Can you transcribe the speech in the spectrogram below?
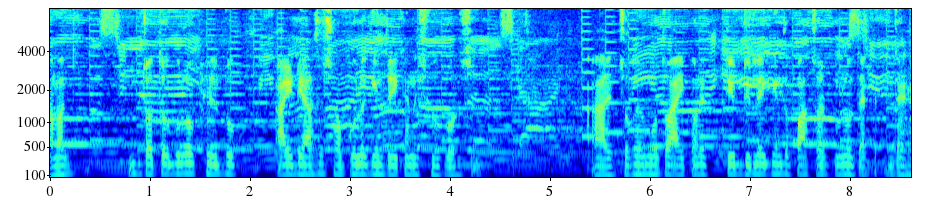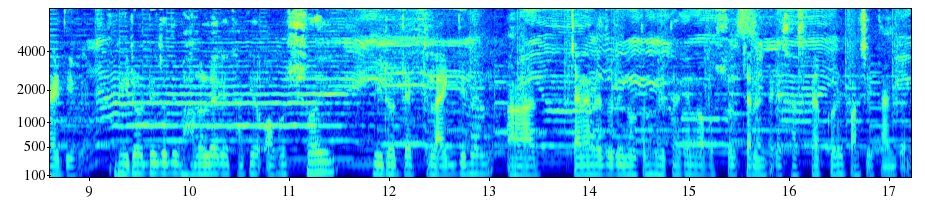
আমার যতগুলো ফেসবুক আইডি আছে, সবগুলো কিন্তু এখানে শো করছে। আর চোখের মতো আইকনে টিপ দিলে কিন্তু পাসওয়ার্ডগুলো দেখা, দেখাই দিবে। ভিডিওটি যদি ভালো লেগে থাকে, অবশ্যই ভিডিওতে একটি লাইক দিবেন। আর চ্যানেলে যদি নতুন হয়ে থাকেন, অবশ্যই চ্যানেলটাকে সাবস্ক্রাইব করে পাশে থাকবেন।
